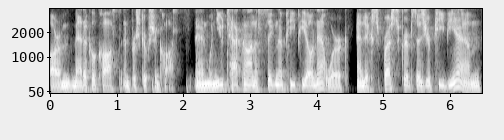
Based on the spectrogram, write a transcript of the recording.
are medical costs and prescription costs. And when you tack on a Cigna PPO network and Express Scripts as your PBM,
